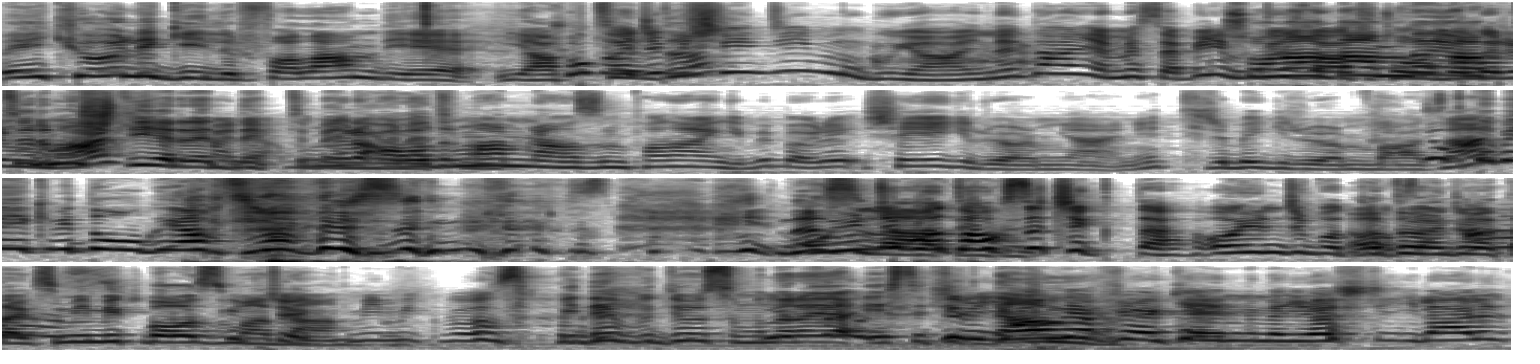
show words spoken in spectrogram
Belki öyle gelir falan diye yaptırdım. Çok acı bir şey değil mi bu ya? Neden ya? Mesela benim gözaltı adam da yaptırmış var. diye reddetti hani beni yönetmen. aldırmam lazım falan gibi böyle şeye giriyorum yani. Tribe giriyorum bazen. Yok da belki bir dolgu yaptırabilirsin. Nasıl Oyuncu botoksu çıktı. Oyuncu botoksu. O da oyuncu botoksu, mimik bozmadan. Küçük, mimik bozmadan. bir de biliyorsun bunlara ya Şimdi estetik yol denmiyor. yapıyor kendine yaşlı ilerle.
